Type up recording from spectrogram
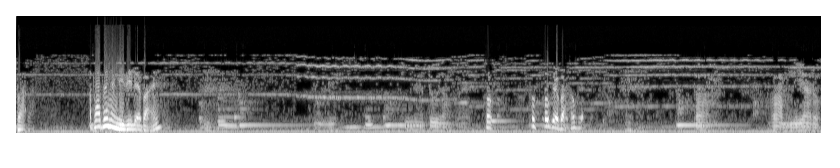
ဘာအဖဘယ်နဲ့နေသေးလဲဗျဟင်ဒီနေ့တိုးဆောင်ပဲဟုတ်ဟုတ်ဟုတ်ကဲ့ဗျဟုတ်ကဲ့ဒါဘာမနေရတော့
